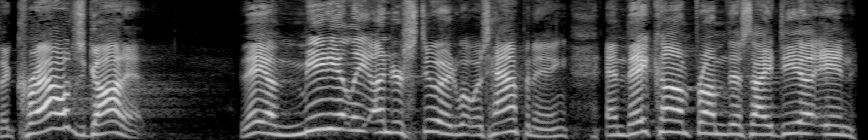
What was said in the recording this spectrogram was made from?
The crowds got it. They immediately understood what was happening, and they come from this idea in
